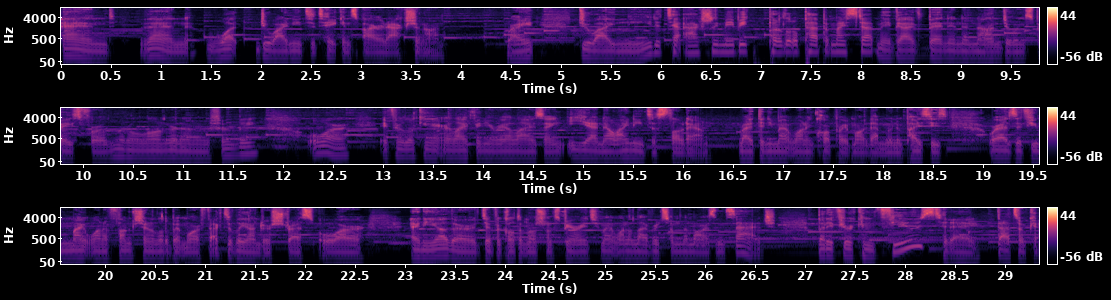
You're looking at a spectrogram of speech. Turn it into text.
And then what do I need to take inspired action on? Right? Do I need to actually maybe put a little pep in my step? Maybe I've been in a non doing space for a little longer than I should be. Or if you're looking at your life and you're realizing, yeah, no, I need to slow down right, then you might want to incorporate more of that moon in Pisces. Whereas if you might want to function a little bit more effectively under stress or any other difficult emotional experience, you might want to leverage some of the Mars and Sag. But if you're confused today, that's okay.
